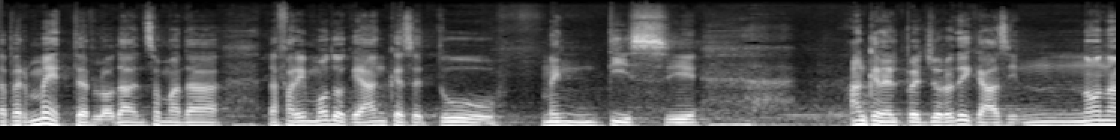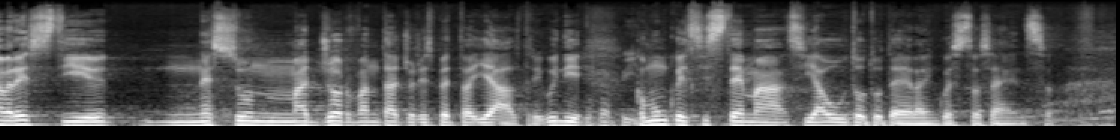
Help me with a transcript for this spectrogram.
da permetterlo, da, insomma, da, da fare in modo che anche se tu mentissi, anche nel peggiore dei casi, non avresti nessun maggior vantaggio rispetto agli altri. Quindi comunque il sistema si autotutela in questo senso.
